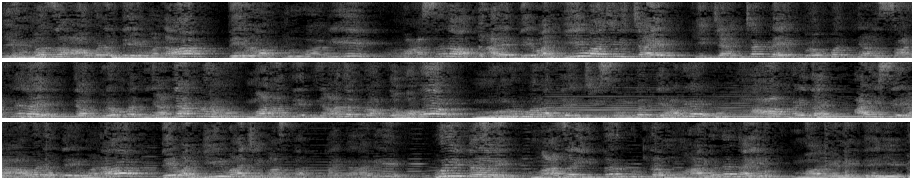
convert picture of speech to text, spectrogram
की मज आवडते म्हणा देवा पुरवावी वासना. अरे देवा ही माझी इच्छा आहे की ज्यांच्याकडे हे ब्रह्मज्ञान साठलेलं आहे त्या ब्रह्मज्ञात्याकडून मला ते ज्ञान प्राप्त व्हावं. म्हणून मला त्यांची संगती हवी हा फायदा आहे. ऐसे आवडते म्हणा देवा ही माझी वास्ता तू काय करावी? पुरी करावी. माझं इतर कुठलं मागणं नाही. मागणे ते एक.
